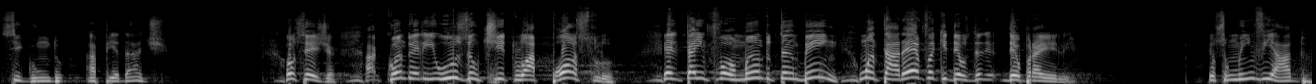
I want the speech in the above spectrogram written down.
segundo a piedade. Ou seja, quando ele usa o título apóstolo, ele está informando também uma tarefa que Deus deu para ele. Eu sou um enviado.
